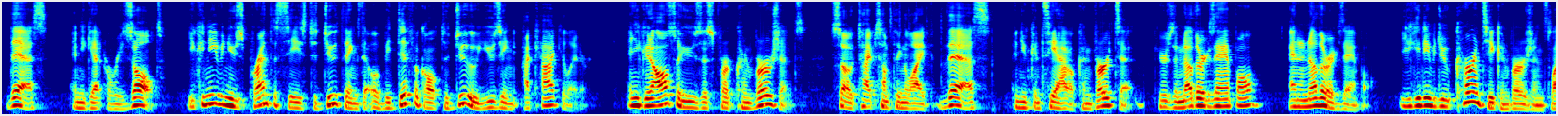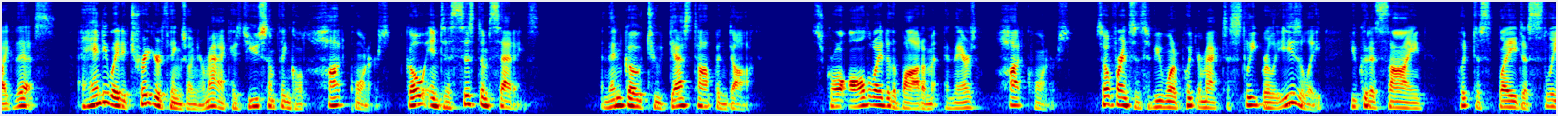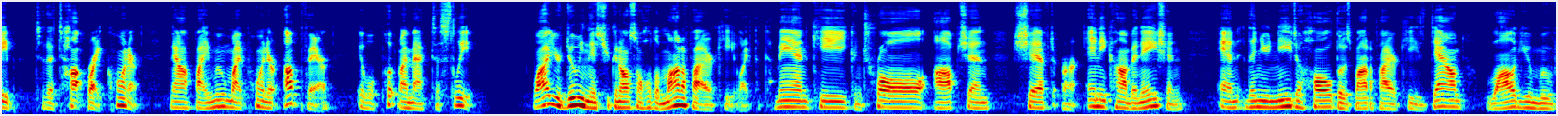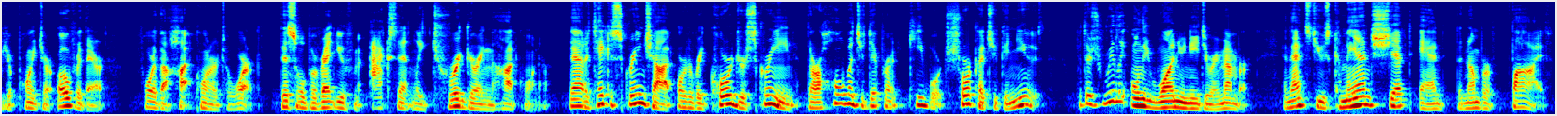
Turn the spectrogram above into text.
this and you get a result. You can even use parentheses to do things that would be difficult to do using a calculator. And you can also use this for conversions. So type something like this and you can see how it converts it. Here's another example and another example. You can even do currency conversions like this. A handy way to trigger things on your Mac is to use something called Hot Corners. Go into System Settings and then go to Desktop and Dock. Scroll all the way to the bottom and there's Hot Corners. So for instance if you want to put your Mac to sleep really easily you could assign Put Display to Sleep to the top right corner. Now if I move my pointer up there it will put my Mac to sleep. While you're doing this you can also hold a modifier key like the Command key, Control, Option, Shift, or any combination and then you need to hold those modifier keys down while you move your pointer over there for the hot corner to work. This will prevent you from accidentally triggering the hot corner. Now to take a screenshot or to record your screen there are a whole bunch of different keyboard shortcuts you can use. But there's really only one you need to remember and that's to use Command Shift and the number 5.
